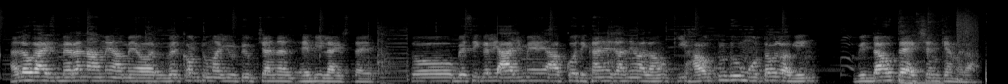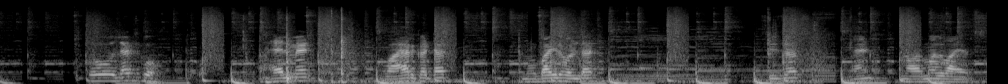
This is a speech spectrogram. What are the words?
हेलो गाइस मेरा नाम है अमे और welcome to my YouTube channel A B life तो बेसिकली आज मैं आपको दिखाने जाने वाला हूँ कि how to do moto vlogging without action camera तो let's go helmet wire cutter mobile holder scissor and normal wires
